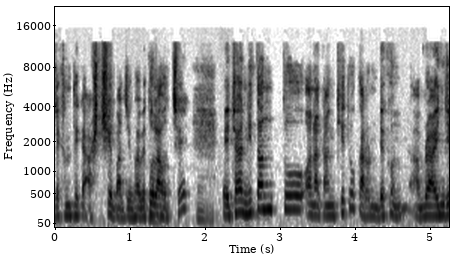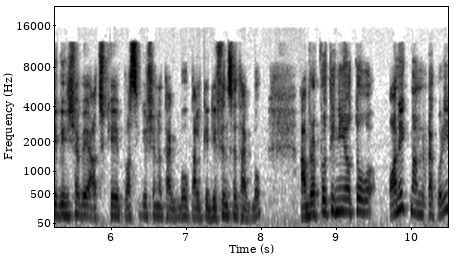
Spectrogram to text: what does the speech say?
যেখান থেকে আসছে বা যেভাবে তোলা হচ্ছে এটা নিতান্ত অনাকাঙ্ক্ষিত। কারণ দেখুন আমরা আইনজীবী হিসাবে আজকে প্রসিকিউশনে থাকব কালকে ডিফেন্সে থাকব। আমরা প্রতিনিয়ত অনেক মামলা করি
